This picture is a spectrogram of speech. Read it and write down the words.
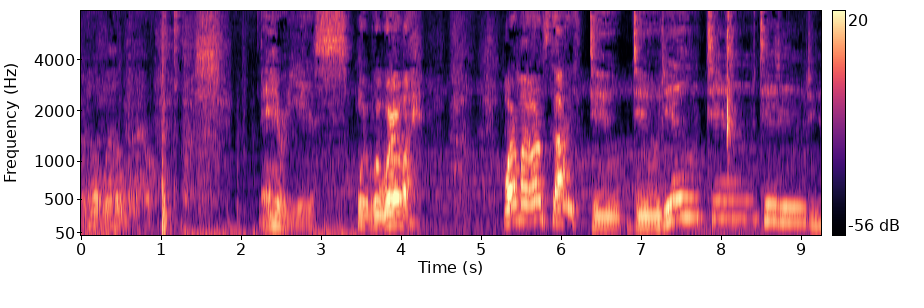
Well, well, well. There he is. Where, where, where am I? Why are my arms tied? Do, do, do, do, do, do, do.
